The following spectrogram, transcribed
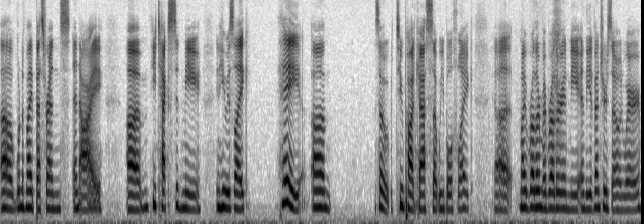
uh one of my best friends and I um he texted me and he was like, "Hey, um so two podcasts that we both like uh, my brother, my brother, and me, and the Adventure Zone, where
